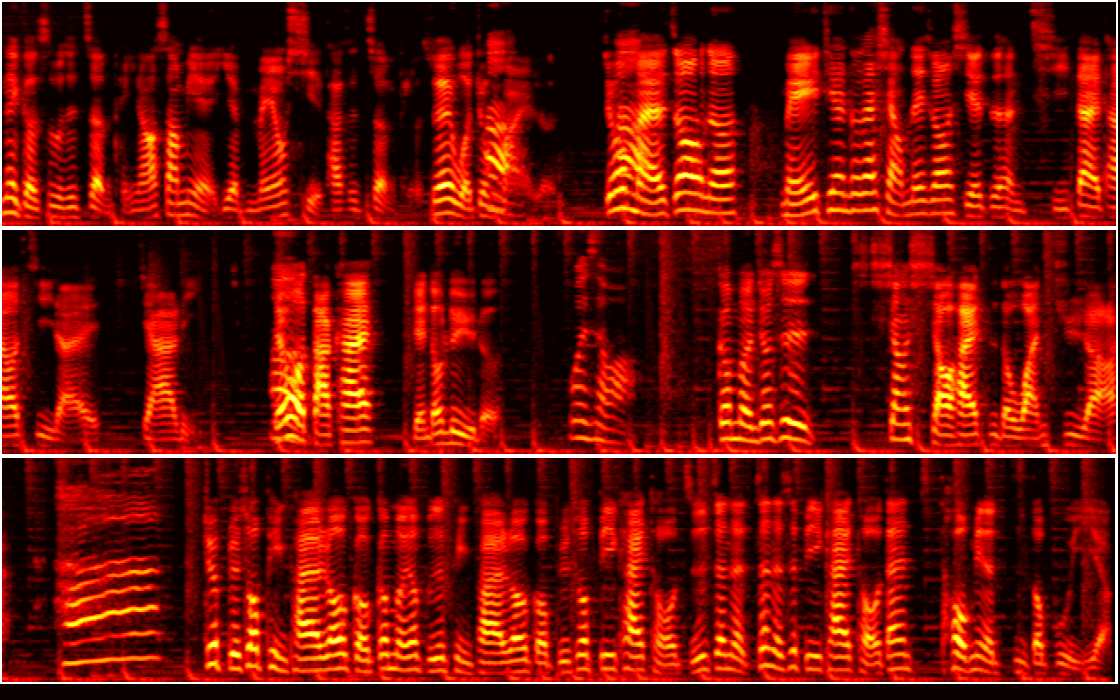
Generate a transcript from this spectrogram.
那个是不是正品，然后上面也没有写它是正品，所以我就买了。嗯、结果买了之后呢，嗯、每一天都在想那双鞋子，很期待它要寄来家里。结果打开，脸、嗯、都绿了。为什么？根本就是像小孩子的玩具啊！哈，就比如说品牌的 logo 根本就不是品牌的 logo，比如说 B 开头，只是真的真的是 B 开头，但是后面的字都不一样。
